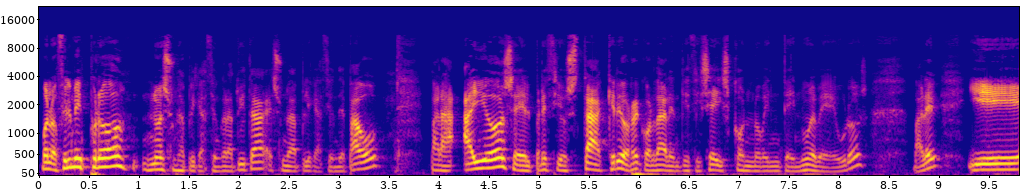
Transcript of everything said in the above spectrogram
Bueno, Filmic Pro no es una aplicación gratuita, es una aplicación de pago. Para iOS el precio está, creo recordar, en 16,99 euros, ¿vale? Y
